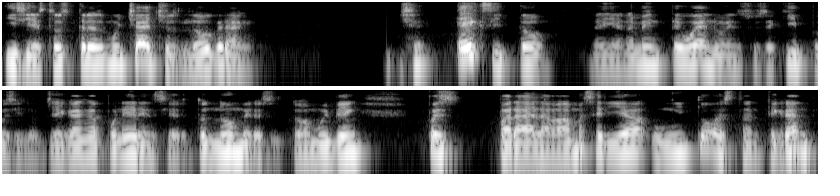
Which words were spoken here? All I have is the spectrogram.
Y si estos tres muchachos logran éxito medianamente bueno en sus equipos y los llegan a poner en ciertos números y todo muy bien, pues para Alabama sería un hito bastante grande.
